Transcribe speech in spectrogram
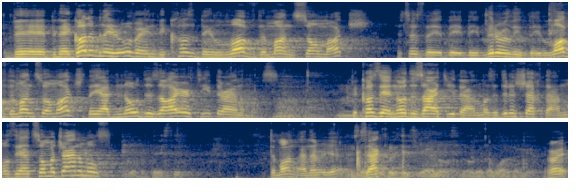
The Bnei Gad Bnei Reuven, because they loved the man so much, it says they, they, they literally they loved the man so much they had no desire to eat their animals. Mm. Because they had no desire to eat their animals, they didn't shech the animals. They had so much animals. The man, I never, yeah, exactly. Right.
